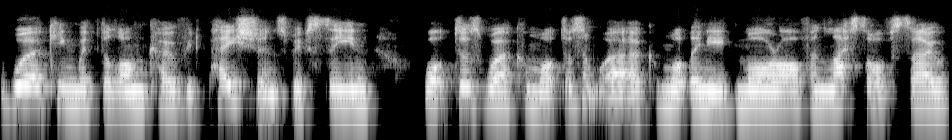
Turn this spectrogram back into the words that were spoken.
working with the long COVID patients, we've seen what does work and what doesn't work and what they need more of and less of. So,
